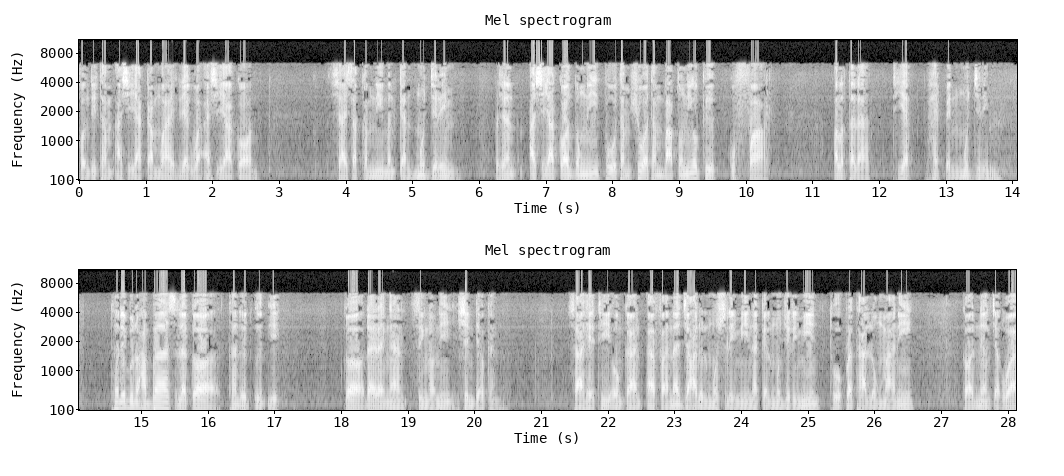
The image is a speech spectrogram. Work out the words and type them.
คนที่ทำอาชญากรรมไว้ เรียกว่าอาชญากร ใช้ศัพท์คำนี้เหมือนกัน มุจริม ราะฉะนั้นอาชญากรตรงนี้ ผู้ทำชั่วทำบาปตรงนี้ก็คือกุฟฟาร์อัลลอฮฺตาลาเทียบให้เป็นมุจริมท่านอิบุอับบาสแล้วก็ท่านอื่นๆอีก ก็ได้รายงานสิ่งเหล่านี้ เช่นเดียวกัน สาเหตุที่องค์การอาฟานาจารุลมุสลิมีนักัลมุจริมีนถูกประทานลงมานี้ ก็เนื่องจากว่า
